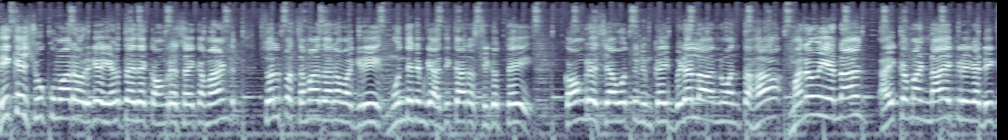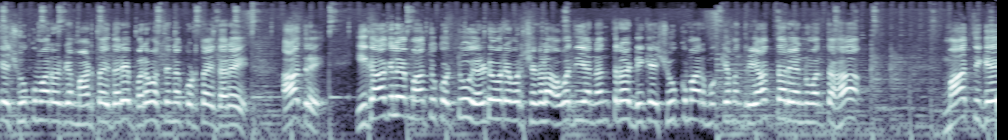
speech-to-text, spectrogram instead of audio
ಡಿ ಕೆ ಶಿವಕುಮಾರ್ ಅವರಿಗೆ ಹೇಳ್ತಾ ಇದೆ ಕಾಂಗ್ರೆಸ್ ಹೈಕಮಾಂಡ್, ಸ್ವಲ್ಪ ಸಮಾಧಾನವಾಗಿರಿ, ಮುಂದೆ ನಿಮಗೆ ಅಧಿಕಾರ ಸಿಗುತ್ತೆ. ಕಾಂಗ್ರೆಸ್ ಯಾವತ್ತೂ ನಿಮ್ಮ ಕೈ ಬಿಡಲ್ಲ ಅನ್ನುವಂತಹ ಮನವಿಯನ್ನ ಹೈಕಮಾಂಡ್ ನಾಯಕರಿಗೆ ಡಿ ಕೆ ಶಿವಕುಮಾರ್ ಅವರಿಗೆ ಮಾಡ್ತಾ ಇದ್ದಾರೆ, ಭರವಸೆಯನ್ನು ಕೊಡ್ತಾ ಇದ್ದಾರೆ. ಆದರೆ ಈಗಾಗಲೇ ಮಾತು ಕೊಟ್ಟು ಎರಡೂವರೆ ವರ್ಷಗಳ ಅವಧಿಯ ನಂತರ ಡಿ ಕೆ ಶಿವಕುಮಾರ್ ಮುಖ್ಯಮಂತ್ರಿ ಆಗ್ತಾರೆ ಅನ್ನುವಂತಹ ಮಾತಿಗೆ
